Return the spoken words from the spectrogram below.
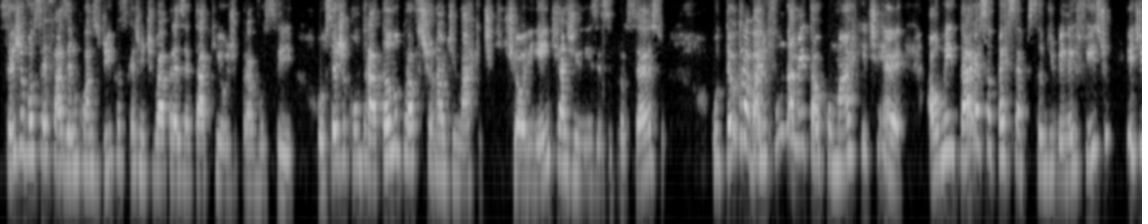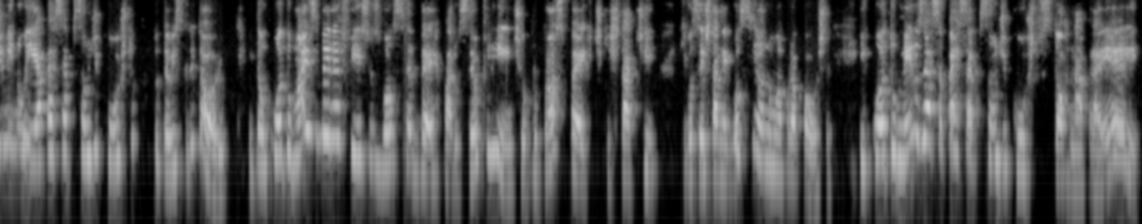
seja você fazendo com as dicas que a gente vai apresentar aqui hoje para você, ou seja, contratando um profissional de marketing que te oriente e agilize esse processo, o teu trabalho fundamental com marketing é aumentar essa percepção de benefício e diminuir a percepção de custo do teu escritório. Então, quanto mais benefícios você der para o seu cliente ou para o prospect que está te, que você está negociando uma proposta, e quanto menos essa percepção de custo se tornar para ele,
